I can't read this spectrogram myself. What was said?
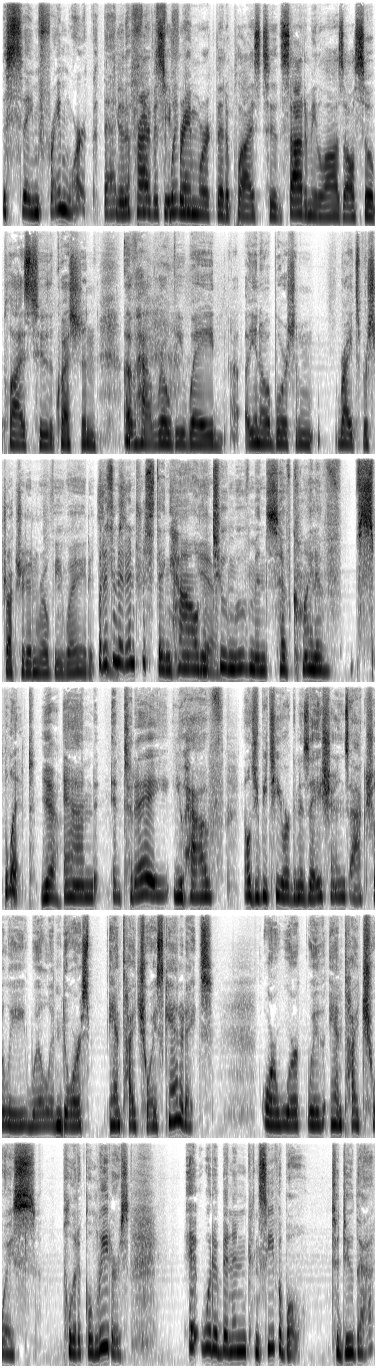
the same framework that yeah, the privacy women. framework that applies to the sodomy laws also applies to the question of how Roe v. Wade, uh, you know, abortion rights were structured in Roe v. Wade. But seems. isn't it interesting how yeah. the two movements have kind of split? Yeah. And, and today you have LGBT organizations actually will endorse anti-choice candidates or work with anti-choice political leaders. It would have been inconceivable to do that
